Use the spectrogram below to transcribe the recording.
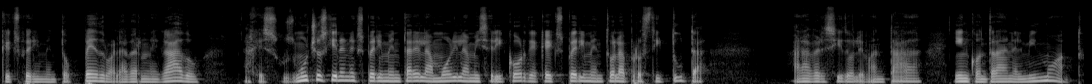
que experimentó Pedro al haber negado a Jesús. Muchos quieren experimentar el amor y la misericordia que experimentó la prostituta al haber sido levantada y encontrada en el mismo acto.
